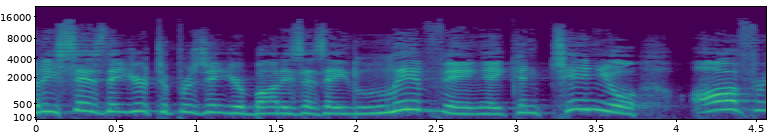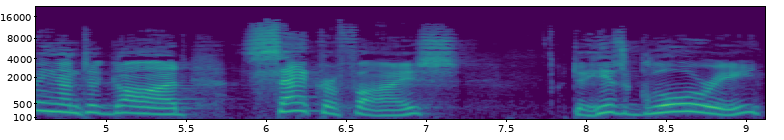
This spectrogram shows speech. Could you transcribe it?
But he says that you're to present your bodies as a living, a continual offering unto God, sacrifice to his glory,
